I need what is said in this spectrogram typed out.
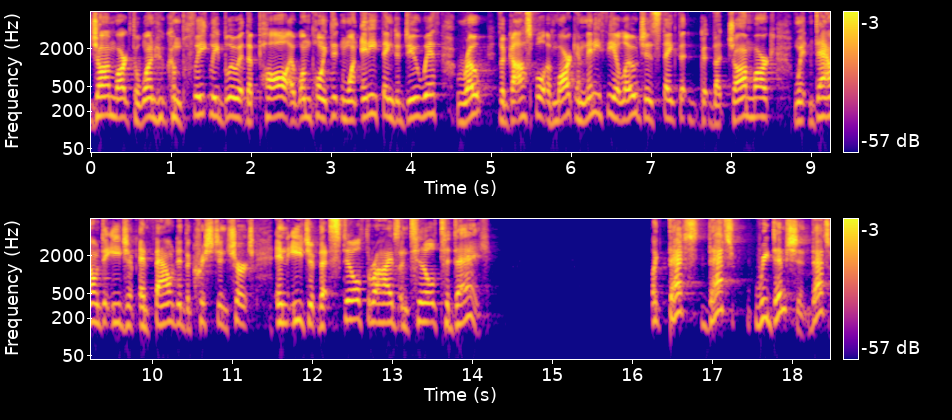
John Mark, the one who completely blew it, that Paul at one point didn't want anything to do with, wrote the Gospel of Mark. And many theologians think that, that John Mark went down to Egypt and founded the Christian church in Egypt that still thrives until today. Like that's that's redemption. That's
